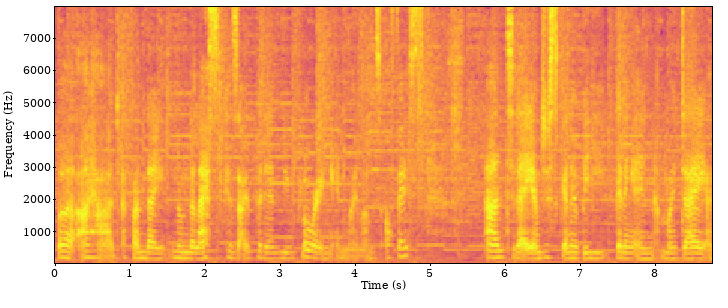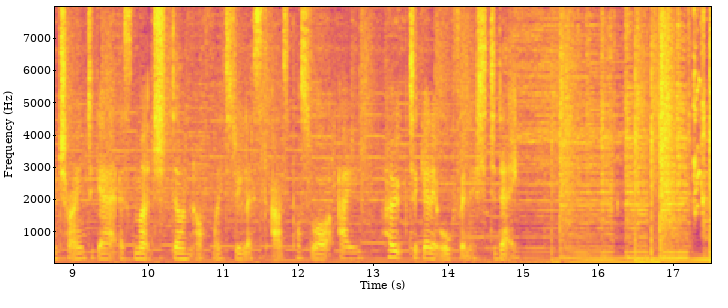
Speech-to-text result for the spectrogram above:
but I had a fun day nonetheless because I put in new flooring in my mum's office and today I'm just going to be filling in my day and trying to get as much done off my to-do list as possible. I hope to get it all finished today. Alright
